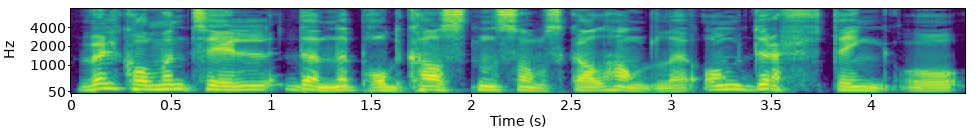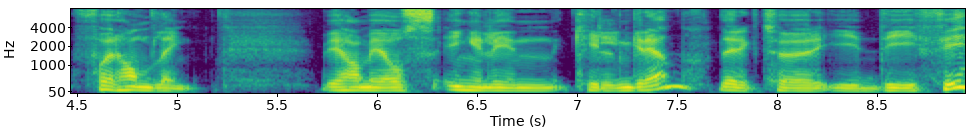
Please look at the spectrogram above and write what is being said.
Velkommen til denne podkasten som skal handle om drøfting og forhandling. Vi har med oss Ingelin Killengren, direktør i Difi,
